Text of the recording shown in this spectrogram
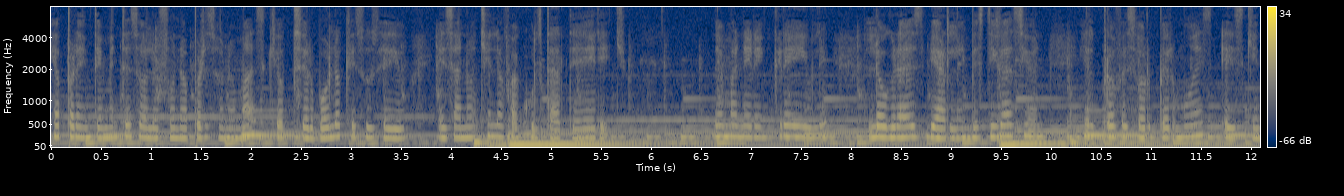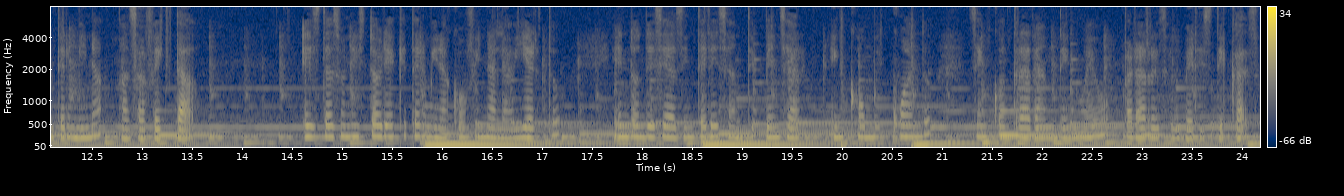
y aparentemente solo fue una persona más que observó lo que sucedió esa noche en la Facultad de Derecho de manera increíble logra desviar la investigación y el profesor Bermúdez es quien termina más afectado. Esta es una historia que termina con final abierto, en donde se hace interesante pensar en cómo y cuándo se encontrarán de nuevo para resolver este caso.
